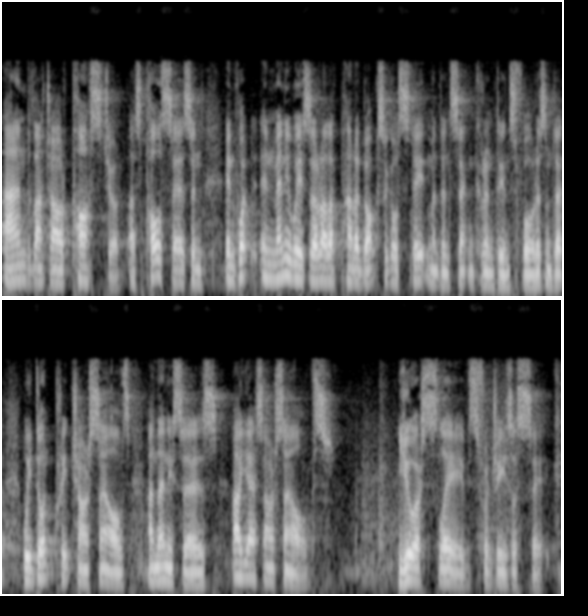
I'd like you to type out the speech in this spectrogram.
And that our posture, as Paul says in, in what in many ways is a rather paradoxical statement in 2 Corinthians 4, isn't it? We don't preach ourselves. And then he says, Ah, yes, ourselves. You are slaves for Jesus' sake.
